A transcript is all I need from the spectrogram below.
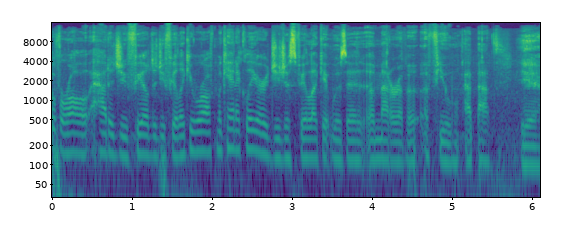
Overall, how did you feel? Did you feel like you were off mechanically, or did you just feel like it was a, a matter of a, a few at bats? Yeah,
